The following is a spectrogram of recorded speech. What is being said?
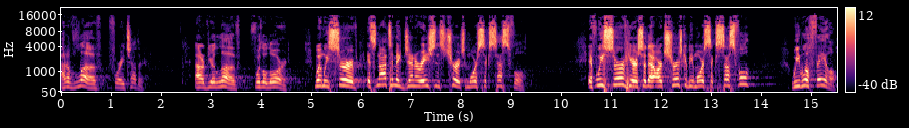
out of love for each other, out of your love for the Lord. When we serve, it's not to make Generations Church more successful. If we serve here so that our church can be more successful, we will fail.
